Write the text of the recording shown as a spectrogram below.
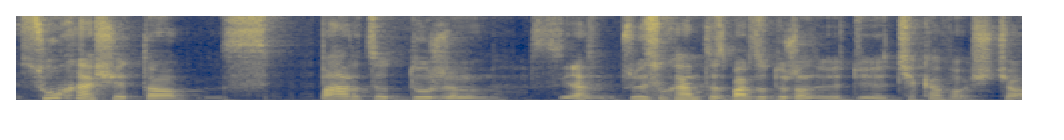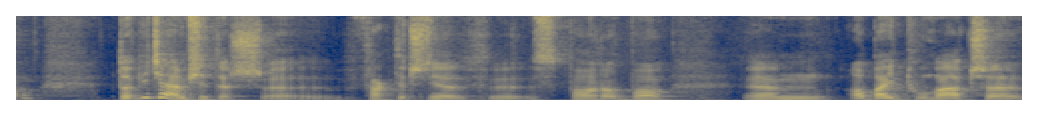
Słucha się to z bardzo dużym, ja wysłuchałem to z bardzo dużą e, ciekawością. Dowiedziałem się też faktycznie sporo, bo obaj tłumacze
